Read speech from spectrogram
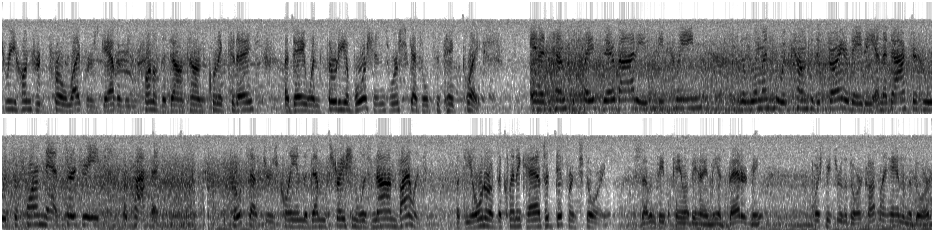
300 pro-lifers gathered in front of the downtown clinic today, a day when 30 abortions were scheduled to take place. In an attempt to place their bodies between the woman who would come to destroy her baby and the doctor who would perform that surgery for profit. The protesters claim the demonstration was non-violent, but the owner of the clinic has a different story. Seven people came up behind me and battered me, pushed me through the door, caught my hand in the door.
